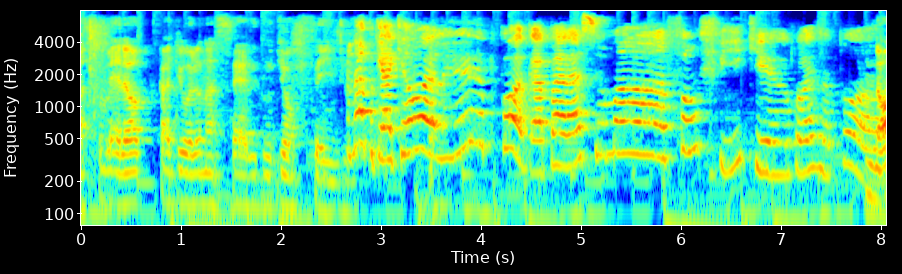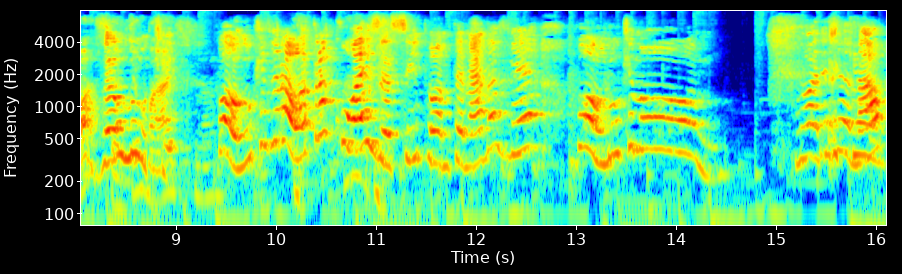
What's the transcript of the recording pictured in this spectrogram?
Acho melhor ficar de olho na série do John Favre. Não, porque aquilo ali, pô, cara, parece uma fanfic, coisa, pô. Nossa, Vê o é Luke. demais, né? Pô, o Luke vira outra coisa, assim, pô, não tem nada a ver. Pô, o Luke no. No original,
